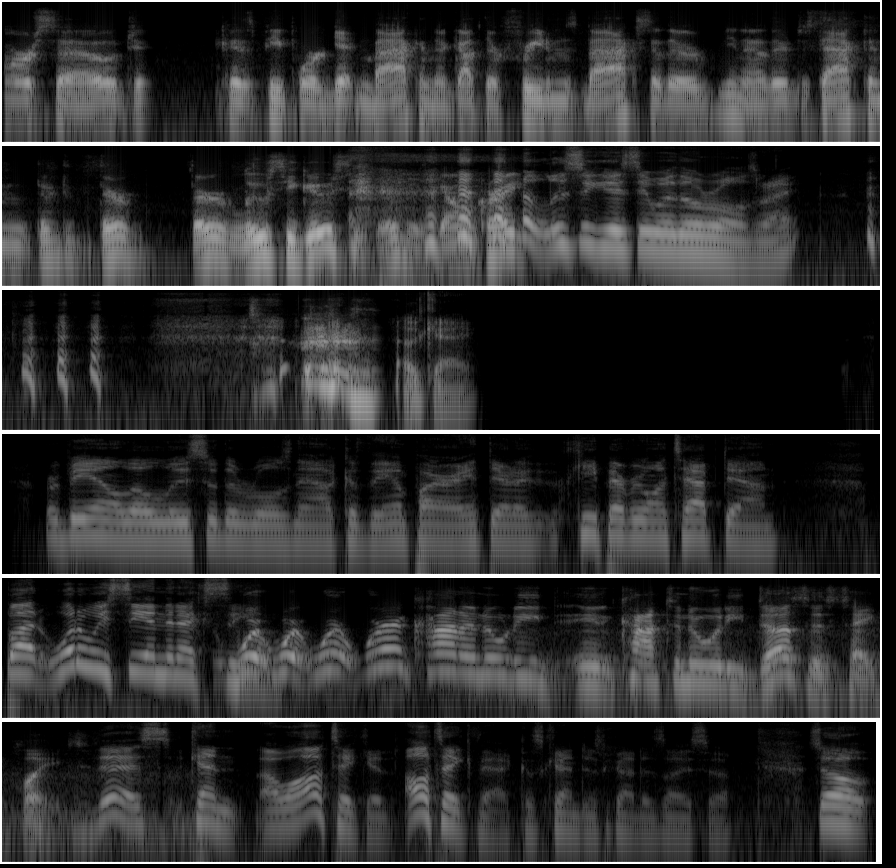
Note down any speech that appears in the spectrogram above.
more so just because people are getting back and they've got their freedoms back. So they're you know they're just acting they're they're they're loosey goosey. They're just going crazy. loosey goosey with the rules, right? okay. We're being a little loose with the rules now because the Empire ain't there to keep everyone tapped down. But what do we see in the next scene? where, where, where, in continuity in continuity does this take place? this Ken. Oh, well, I'll take it. I'll take that because Ken just got his ISO. So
